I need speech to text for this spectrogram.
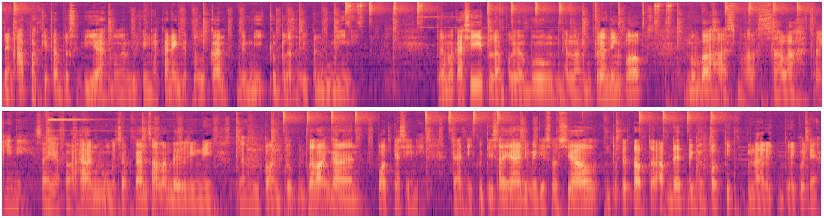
dan apa kita bersedia mengambil tindakan yang diperlukan demi keberlanjutan bumi ini. Terima kasih telah bergabung dalam Trending Talks membahas masalah terkini. Saya Farhan mengucapkan salam dari sini. Jangan lupa untuk berlangganan podcast ini dan ikuti saya di media sosial untuk tetap terupdate dengan topik menarik berikutnya.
